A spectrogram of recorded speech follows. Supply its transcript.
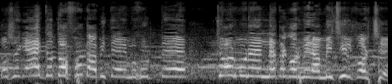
দর্শক, এক দফা দাবিতে এই মুহূর্তে চরমুনায়ের নেতাকর্মীরা মিছিল করছে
